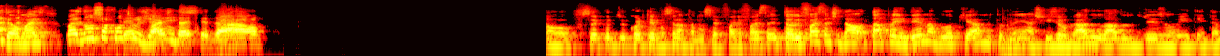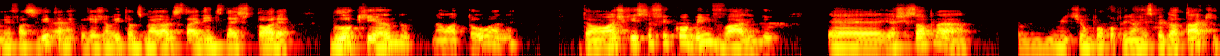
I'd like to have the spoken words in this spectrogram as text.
Então, mas, mas não só contra o Giants. Touchdown. Não, você, eu cortei você, Natana. Você faz, ele faz, então, ele faz touchdown, tá aprendendo a bloquear muito bem. Acho que jogar do lado do Jason Witten também facilita, é. né? Porque o Jason Witten é um dos melhores talentos da história bloqueando, não à toa, né? Então, acho que isso ficou bem válido. É, e acho que só para emitir um pouco a opinião a respeito do ataque,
